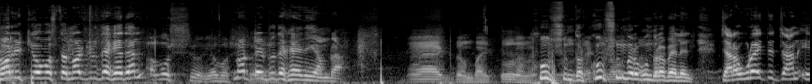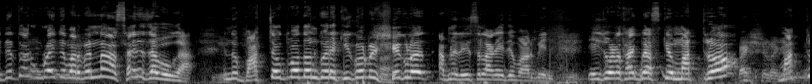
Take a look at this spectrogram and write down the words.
নরের কি অবস্থা? নট একটু দেখাই দেন। অবশ্যই অবশ্যই। নটটা একটু দেখাই দিই আমরা। একদম ভাই খুব সুন্দর খুব সুন্দর বন্ধুরা ব্যালেন্স যারা উড়াইতে চান এদের তো আর উড়াইতে পারবেন না সাইরে যাব গা। কিন্তু বাচ্চা উৎপাদন করে কি করবেন সেগুলো আপনি রেসে লাগাইতে পারবেন। এই জোড়া থাকবে আজকে মাত্র মাত্র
